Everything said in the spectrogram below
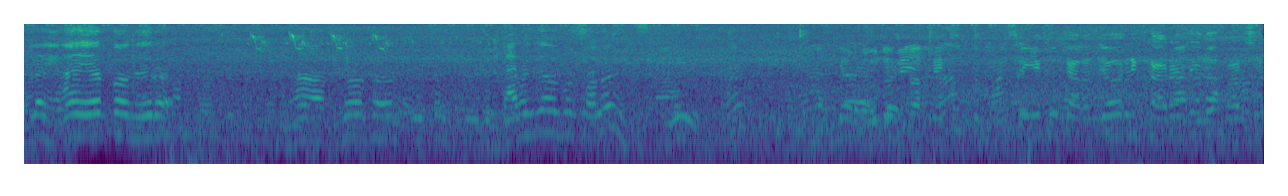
ಇಲ್ಲ ಏನ ಏರ್ತಾವ ನೀರು कारंजावर चालू कारंजावर कारंजावर माणसं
